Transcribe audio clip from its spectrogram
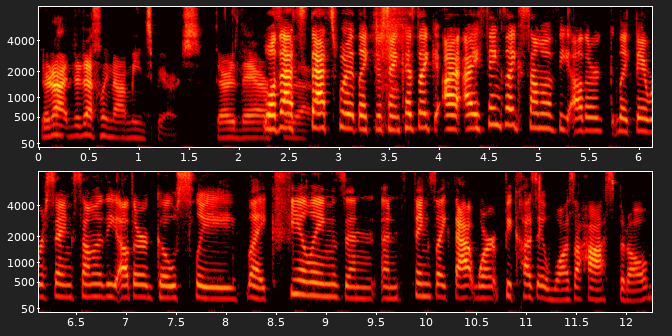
They're not. They're definitely not mean spirits. They're there. well that's that. that's what like they're saying because like I, I think like some of the other like they were saying some of the other ghostly like feelings and and things like that were because it was a hospital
